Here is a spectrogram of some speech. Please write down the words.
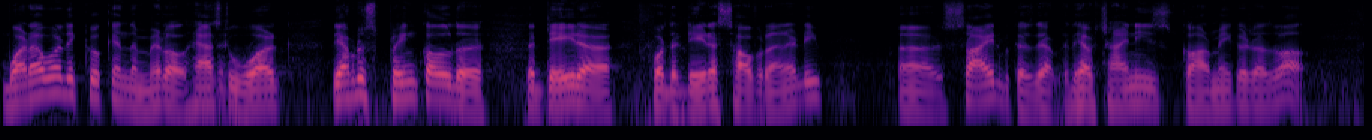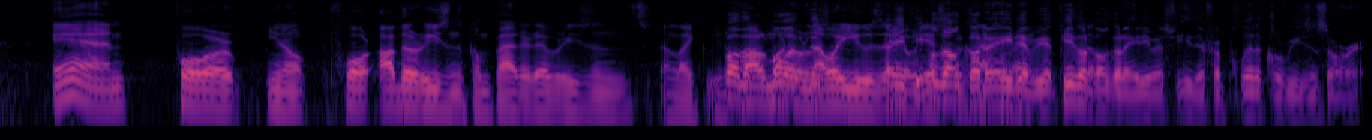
whatever they cook in the middle has to work. They have to sprinkle the, the data for the data sovereignty uh, side because they have, they have Chinese car makers as well. And for, you know, for other reasons, competitive reasons, and like you know, the- Walmart will never use I mean, people don't go to example, right? AWS. People don't go to AWS either for political reasons or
